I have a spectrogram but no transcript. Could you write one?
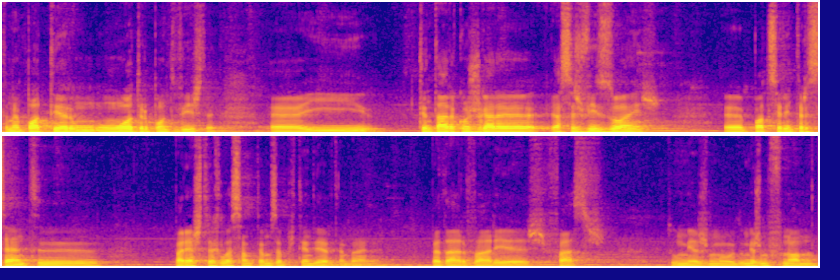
também pode ter um, um outro ponto de vista. e tentar conjugar essas visões pode ser interessante para esta relação que estamos a pretender também, é? para dar várias faces do mesmo, do mesmo fenómeno.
